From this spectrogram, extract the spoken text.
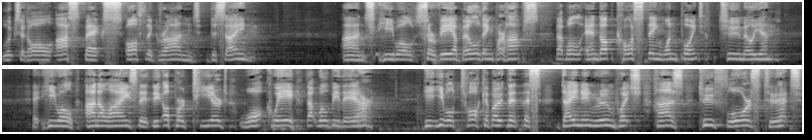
looks at all aspects of the grand design. And he will survey a building, perhaps, that will end up costing 1.2 million. He will analyze the, the upper tiered walkway that will be there. He, he will talk about the, this dining room, which has two floors to it.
